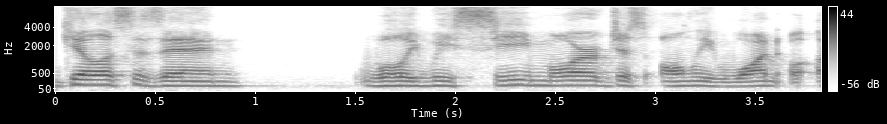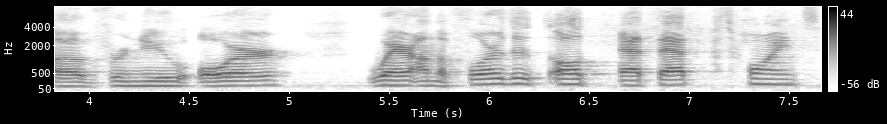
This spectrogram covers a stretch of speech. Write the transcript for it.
Gillis is in, will we see more of just only one of Reneau or Ware on the floor that, all, at that point?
